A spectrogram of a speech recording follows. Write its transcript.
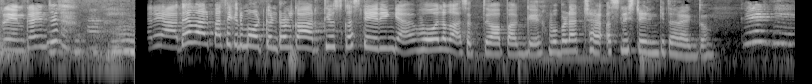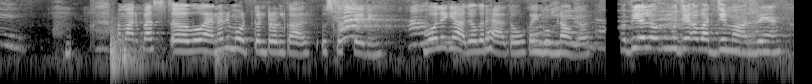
ट्रेन का इंजन अरे, याद है हमारे पास एक रिमोट कंट्रोल कार थी, उसका स्टेयरिंग है। वो लगा सकते हो आप आगे। वो बड़ा अच्छा है, असली स्टेयरिंग की तरह एकदम। हमारे पास वो है ना रिमोट कंट्रोल कार उसका स्टेयरिंग वो लेके आ जाओ, अगर है तो कहीं घूमना हो गया। अभी ये लोग मुझे आवाज़ें मार रहे हैं।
